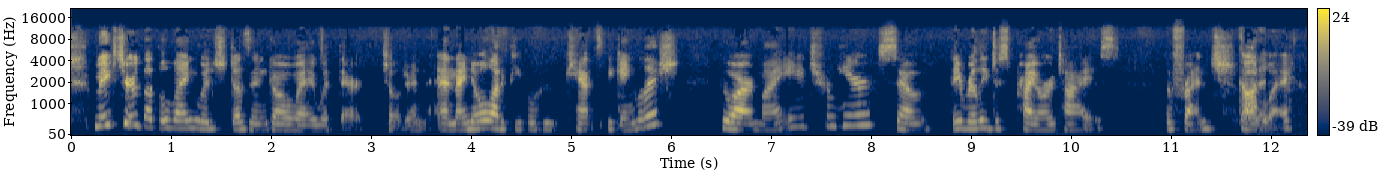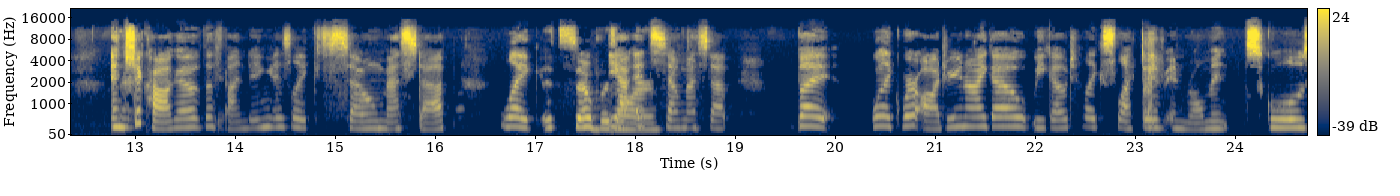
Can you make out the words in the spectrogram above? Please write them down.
make sure that the language doesn't go away with their children. And I know a lot of people who can't speak English who are my age from here, so they really just prioritize the French Got all it. the way. In Chicago, the Yeah. funding is like so messed up. Like, it's so bizarre. yeah, it's so messed up. But like where Audrey and I go, we go to like selective enrollment schools,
